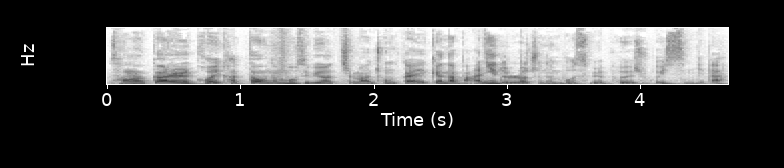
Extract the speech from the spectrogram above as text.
상한가를 거의 갔다 오는 모습이었지만 종가에 꽤나 많이 눌러주는 모습을 보여주고 있습니다.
